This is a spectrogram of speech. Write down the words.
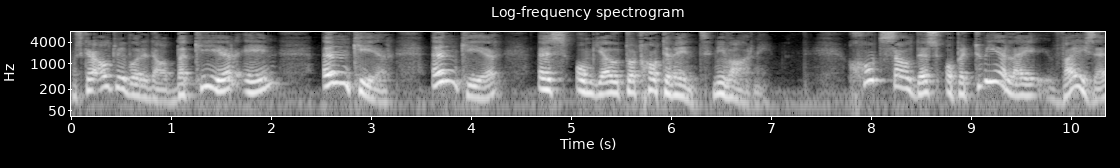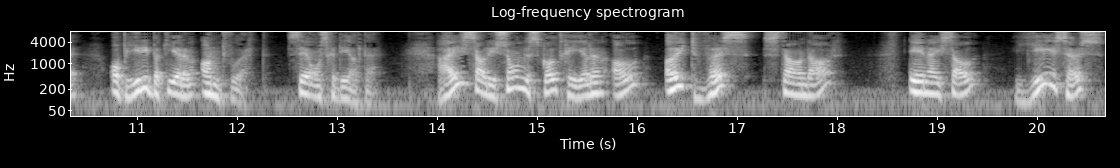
Ons kry al twee woorde daar, bekeer en inkeer. Inkeer is om jou tot God te wend, nie waar nie? God sal dus op 'n tweelei wyse op hierdie bekering antwoord, sê ons gedeelte. Hy sal die sondeskuld geheel en al uitwis, staan daar en hy sal Jesus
